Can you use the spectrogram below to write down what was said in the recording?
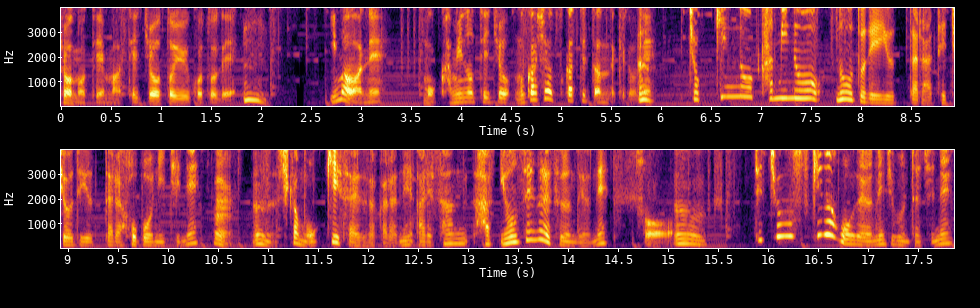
今日のテーマは手帳ということで。うん、今はねもう紙の手帳昔は使ってたんだけどね。直近の紙のノートで言ったら手帳で言ったらほぼ日ね。うん、うん、しかも大きいサイズだからね。あれ三は4000円ぐらいするんだよね。そう、うん。手帳好きな方だよね自分たちね。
